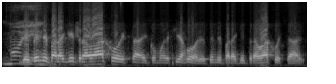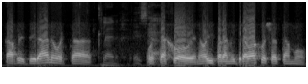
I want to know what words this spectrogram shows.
muy depende bien. para qué trabajo está, como decías vos, depende para qué trabajo está, estás veterano o estás, Claro. o estás joven, ¿no? Y para mi trabajo ya estamos,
